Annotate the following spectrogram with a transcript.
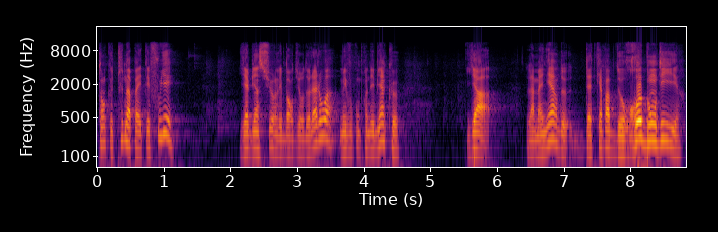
tant que tout n'a pas été fouillé. Il y a bien sûr les bordures de la loi, mais vous comprenez bien qu'il y a la manière d'être capable de rebondir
